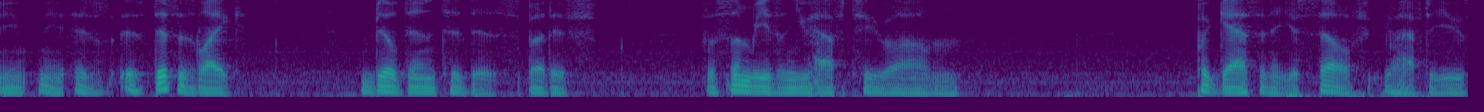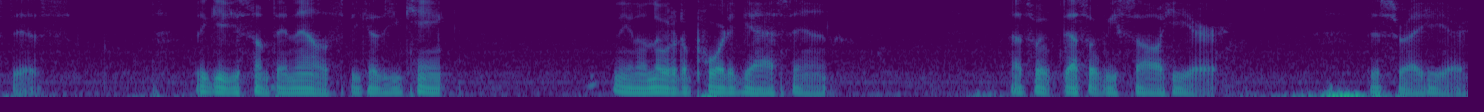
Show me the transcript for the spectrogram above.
is is this is like built into this but if for some reason you have to um, put gas in it yourself you'll have to use this they give you something else because you can't you know in order to pour the gas in. That's what that's what we saw here. This right here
